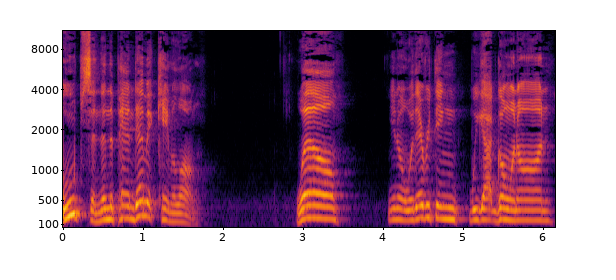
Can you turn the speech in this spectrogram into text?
Oops, and then the pandemic came along. Well, you know, with everything we got going on,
